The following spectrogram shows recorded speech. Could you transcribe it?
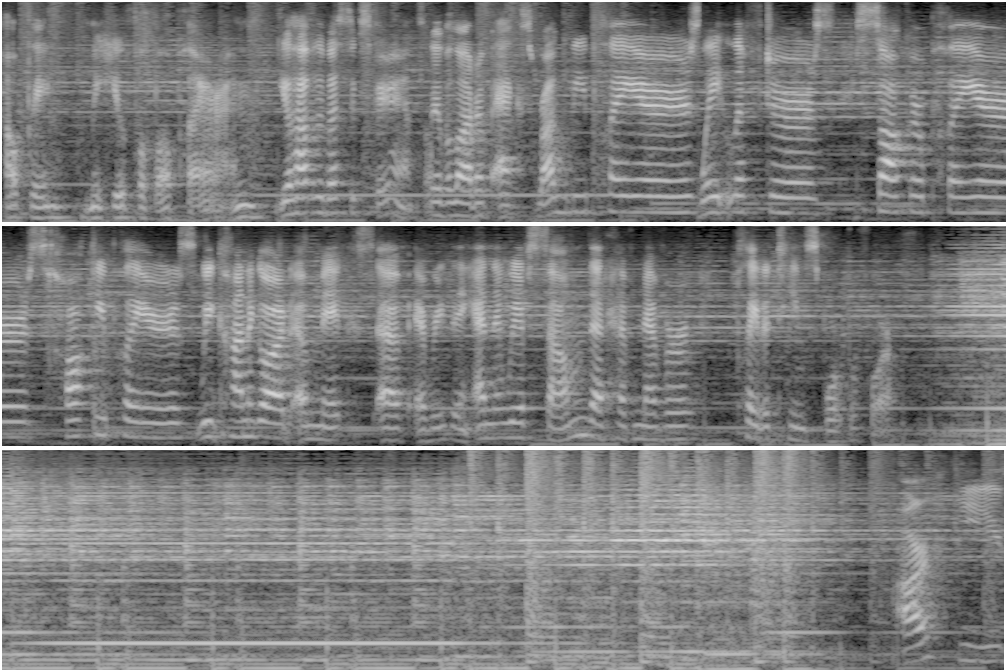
helping make you a football player, and you'll have the best experience. We have a lot of ex rugby players, weightlifters, soccer players, hockey players. We kind of got a mix of everything, and then we have some that have never played a team sport before. Our fees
